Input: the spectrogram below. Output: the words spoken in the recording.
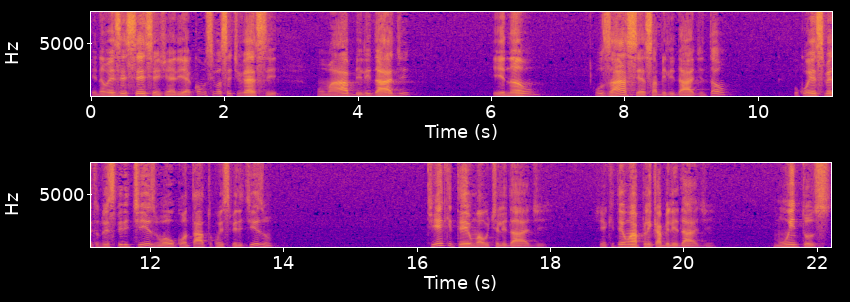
e não exercesse engenharia, como se você tivesse uma habilidade e não usasse essa habilidade. Então, o conhecimento do Espiritismo ou o contato com o Espiritismo tinha que ter uma utilidade, tinha que ter uma aplicabilidade. Muitos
